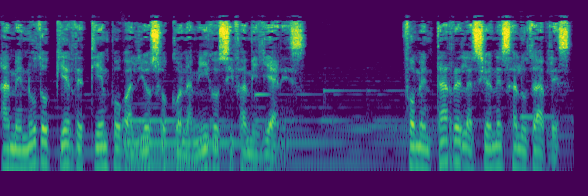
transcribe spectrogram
a menudo pierde tiempo valioso con amigos y familiares. Fomentar relaciones saludables,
